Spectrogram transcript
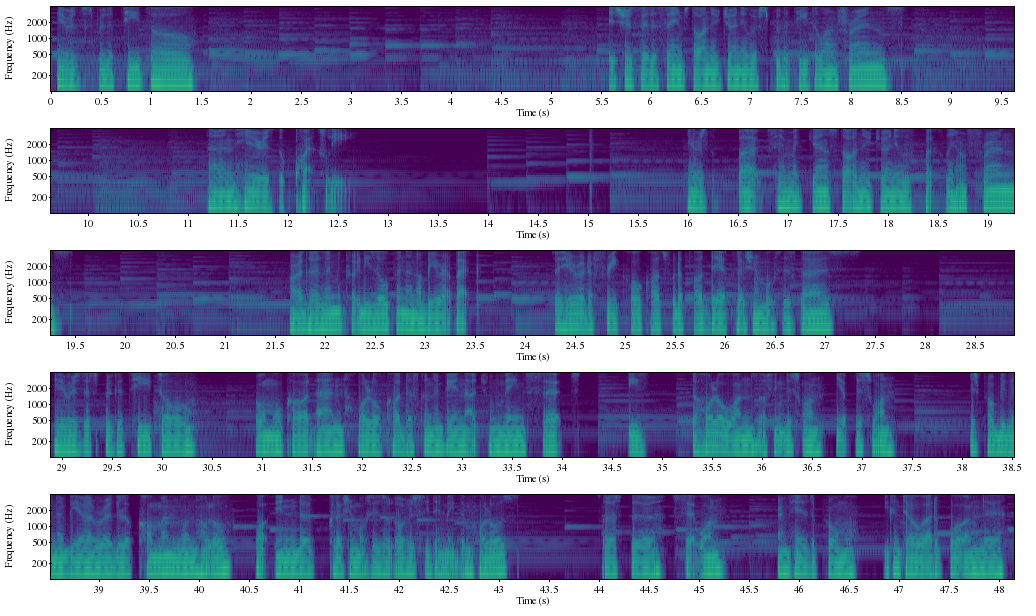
Here is the Sprigatito. It should say the same, start a new journey with Sprigatito and friends. And here is the Quaxly. Here is the back, same again, start a new journey with Quaxly and friends. Alright guys, let me crack these open and I'll be right back. So here are the free code cards for the Paldea collection boxes, guys. Here is the Sprigatito promo card and holo card that's going to be an actual main set. These, the holo ones, I think this one, yep, this one, is probably going to be a regular common, non-holo. But in the collection boxes, obviously they make them holos. So that's the set one. And here's the promo. You can tell at the bottom there,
